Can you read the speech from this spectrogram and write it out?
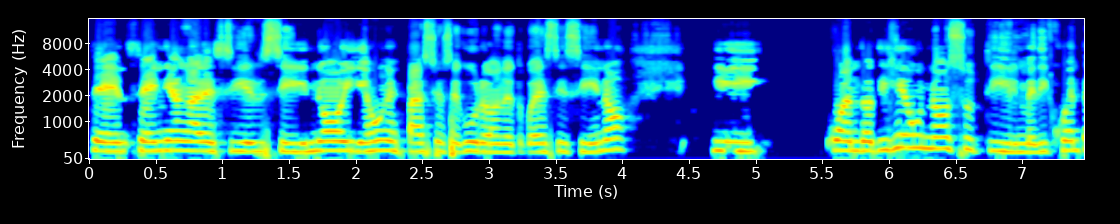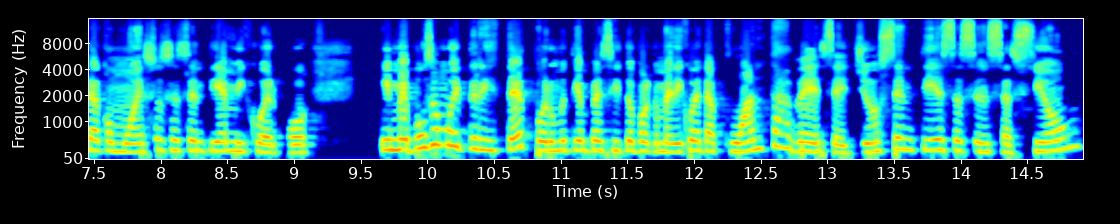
te enseñan a decir sí, no, y es un espacio seguro donde tú puedes decir sí, no. Y cuando dije un no sutil, me di cuenta cómo eso se sentía en mi cuerpo y me puso muy triste por un tiempecito porque me di cuenta cuántas veces yo sentí esa sensación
